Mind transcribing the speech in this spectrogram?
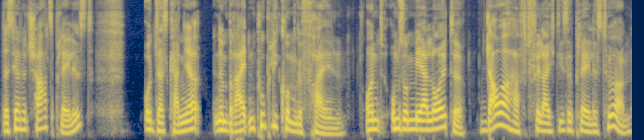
Das ist ja eine Charts-Playlist. Und das kann ja einem breiten Publikum gefallen. Und umso mehr Leute dauerhaft vielleicht diese Playlist hören,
